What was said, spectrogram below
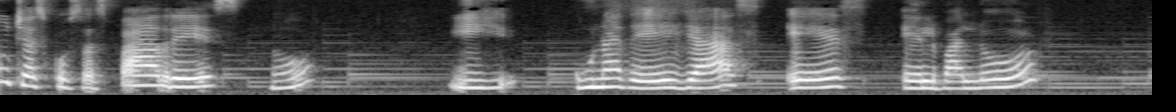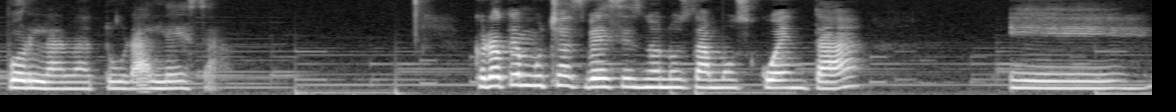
muchas cosas padres, ¿no? Y una de ellas es el valor por la naturaleza. Creo que muchas veces no nos damos cuenta eh,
